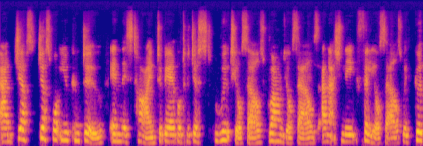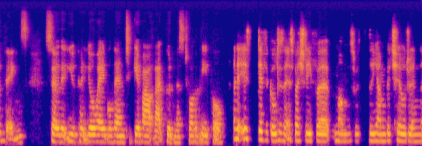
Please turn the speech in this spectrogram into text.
and just just what you can do in this time to be able to just root yourselves, ground yourselves, and actually fill yourselves with good things so that you can you're able then to give out that goodness to other people. And it is difficult isn't it? Especially for mums with the younger children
